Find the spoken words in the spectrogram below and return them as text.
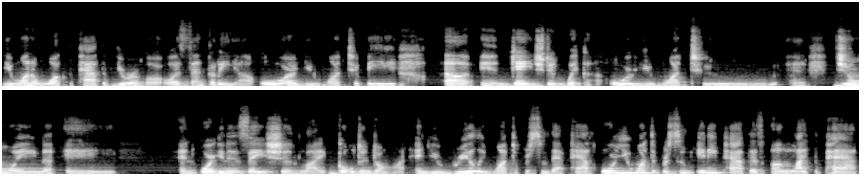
you want to walk the path of Yoruba or Santeria, or you want to be uh, engaged in Wicca, or you want to uh, join a an organization like Golden Dawn and you really want to pursue that path, or you want to pursue any path that's unlike the path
